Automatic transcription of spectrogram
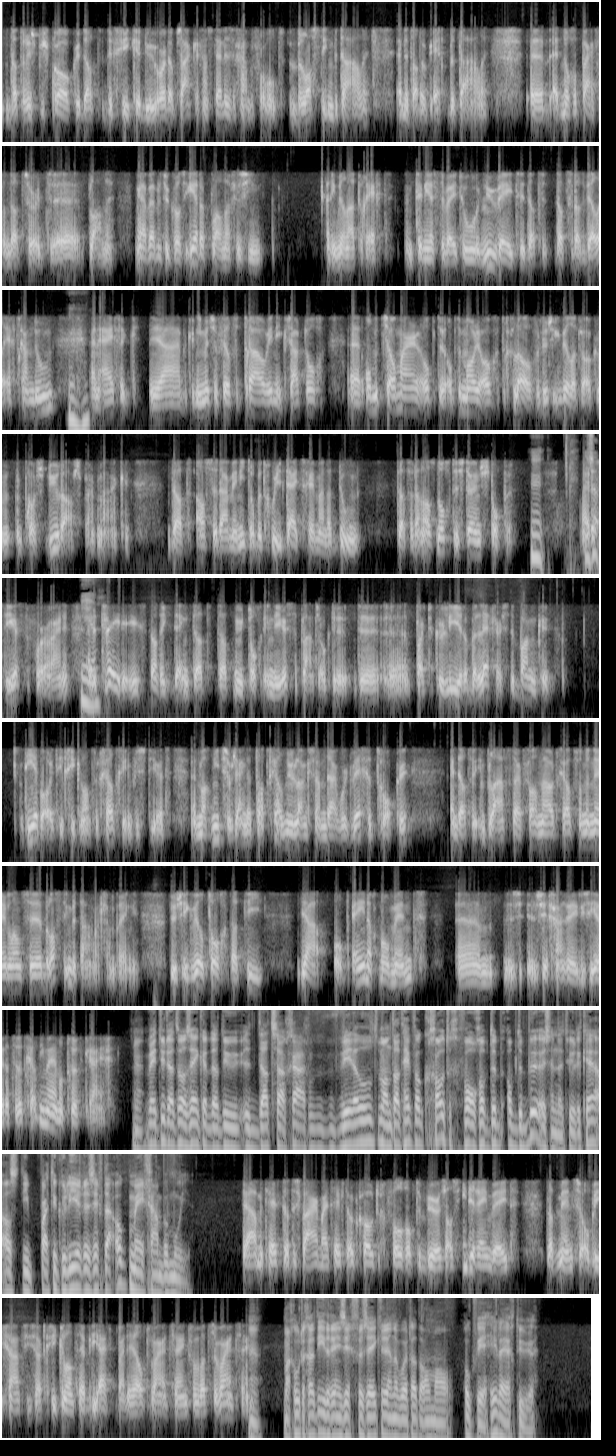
dat er is besproken dat de Grieken nu orde op zaken gaan stellen. Ze gaan bijvoorbeeld belasting betalen en het dan ook echt betalen. en nog een paar van dat soort plannen. Maar ja, we hebben natuurlijk wel eens eerder plannen gezien. En ik wil nou toch echt ten eerste weten hoe we nu weten dat, dat ze dat wel echt gaan doen. Mm -hmm. En eigenlijk ja, heb ik er niet meer zoveel vertrouwen in. Ik zou toch, uh, om het zomaar op de, op de mooie ogen te geloven... dus ik wil dat we ook een, een procedureafspraak maken... dat als ze daarmee niet op het goede tijdschema dat doen... dat we dan alsnog de steun stoppen. Mm. Maar dat is de eerste voorwaarde. Ja. En de tweede is dat ik denk dat, dat nu toch in de eerste plaats ook de, de uh, particuliere beleggers, de banken die hebben ooit in Griekenland hun geld geïnvesteerd. Het mag niet zo zijn dat dat geld nu langzaam daar wordt weggetrokken... En dat we in plaats daarvan nou het geld van de Nederlandse belastingbetaler gaan brengen. Dus ik wil toch dat die ja, op enig moment ehm, zich gaan realiseren dat ze dat geld niet meer helemaal terugkrijgen. Ja, weet u dat wel zeker dat u dat zou graag wilt? Want dat heeft ook grote gevolgen op de, op de beurzen natuurlijk. Hè? Als die particulieren zich daar ook mee gaan bemoeien. Ja, maar het heeft, dat is waar, maar het heeft ook grote gevolgen op de beurs. Als iedereen weet dat mensen obligaties uit Griekenland hebben... die eigenlijk maar de helft waard zijn van wat ze waard zijn. Ja. Maar goed, dan gaat iedereen zich verzekeren en dan wordt dat allemaal ook weer heel erg duur.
